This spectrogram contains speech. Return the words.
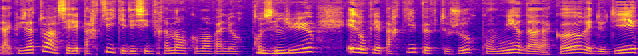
accusatoire, c'est les parties qui décident vraiment comment va leur procédure, mhm. et donc les parties peuvent toujours convenir d'un accord et de dire,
